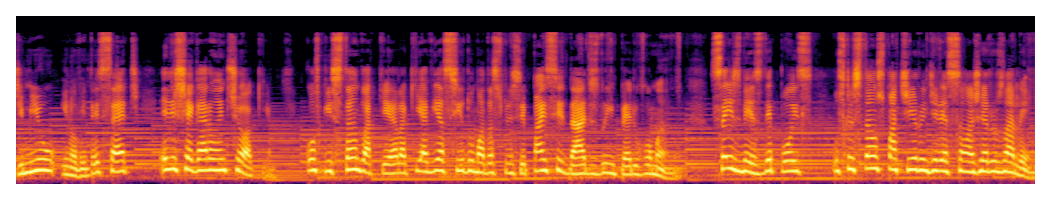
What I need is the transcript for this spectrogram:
de 1097, eles chegaram a Antioquia, conquistando aquela que havia sido uma das principais cidades do Império Romano. Seis meses depois, os cristãos partiram em direção a Jerusalém.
